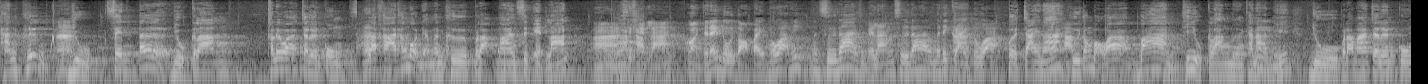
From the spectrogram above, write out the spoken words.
ชั้นครึ่งอะอยู่เซ็นเตอร์ อยู่กลางเขาเรียกว่าเจริญกรุง อะ ราคาทั้งหมดเนี่ยมันคือประมาณ 11 ล้านอ่านะสิบครัเอ็ดล้าน ก่อนจะได้ดูต่อไป เพราะว่าเฮ้ยมันซื้อได้สิบเอ็ดล้านมันซื้อได้มันไม่ได้ไกลตัว เปิดใจนะ ครับคือต้องบอกว่าบ้านที่อยู่กลางเมืองขนาดนี้ อยู่ประมาณเจริญกรุง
